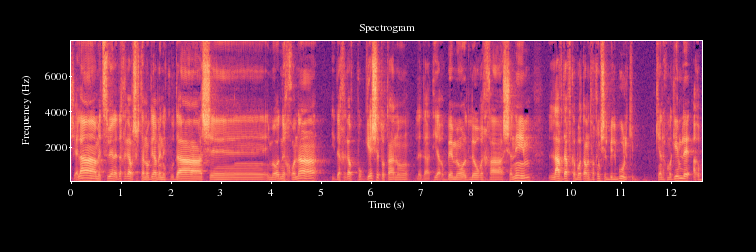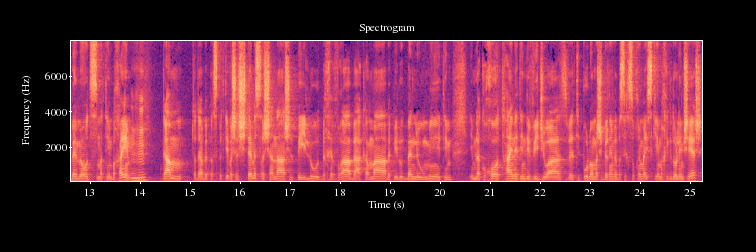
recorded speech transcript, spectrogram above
שאלה מצוינת. דרך אגב, אני חושב שאתה נוגע בנקודה שהיא מאוד נכונה. היא דרך אגב פוגשת אותנו, לדעתי, הרבה מאוד לאורך השנים, לאו דווקא באותם טווחים של בלבול, כי, כי אנחנו מגיעים להרבה מאוד צמתים בחיים. Mm-hmm. גם, אתה יודע, בפרספקטיבה של 12 שנה של פעילות בחברה, בהקמה, בפעילות בינלאומית, עם, עם לקוחות, היינט אינדיבידואלס, וטיפול במשברים ובסכסוכים העסקיים הכי גדולים שיש.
